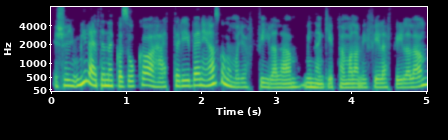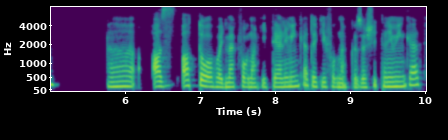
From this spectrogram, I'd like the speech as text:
És hogy mi lehet ennek az oka a hátterében? Én azt gondolom, hogy a félelem, mindenképpen valamiféle félelem, az attól, hogy meg fognak ítélni minket, hogy ki fognak közösíteni minket,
